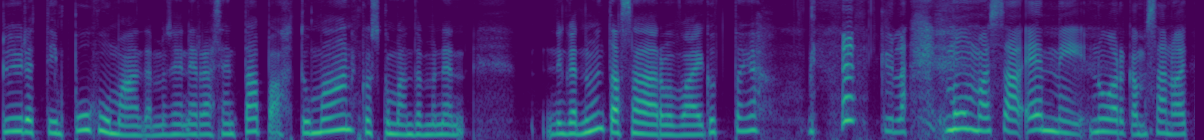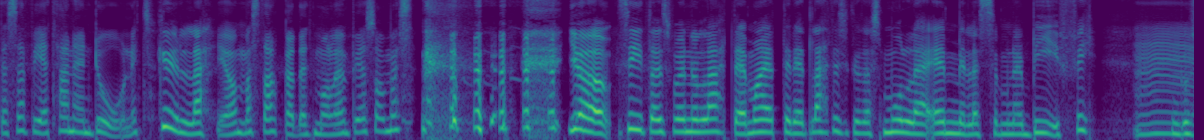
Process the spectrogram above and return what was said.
pyydettiin puhumaan tämmöiseen eräseen tapahtumaan, koska mä oon tämmöinen niin tasa-arvovaikuttaja. Kyllä. Muun muassa Emmi Nuorkam sanoi, että sä viet hänen duunit. Kyllä. Joo, mä stalkkaan teitä molempia somessa. Joo, siitä olisi voinut lähteä. Mä ajattelin, että lähtisikö tässä mulle ja Emmille semmoinen biifi, Mm. niin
